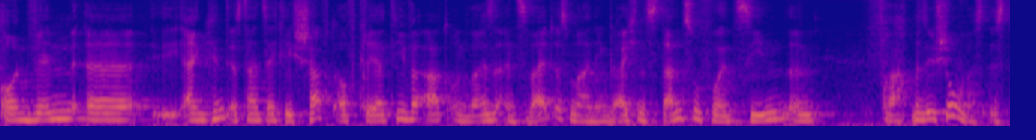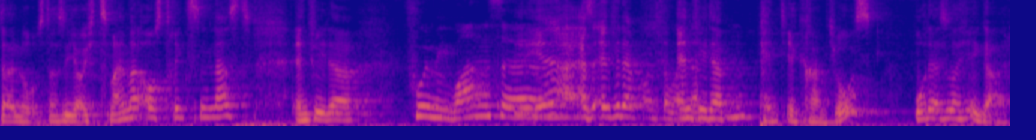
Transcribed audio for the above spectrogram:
und wenn äh, ein Kind es tatsächlich schafft, auf kreative Art und Weise ein zweites Mal den gleichen Stunt zu vollziehen, dann fragt man sich schon, was ist da los? Dass ihr euch zweimal austricksen lasst, entweder Fool me once. Äh, ja, also entweder, so entweder mhm. pennt ihr grandios oder ist es euch egal?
